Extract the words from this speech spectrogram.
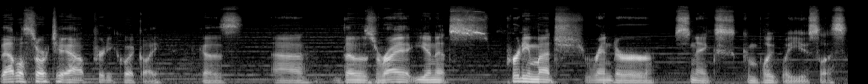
that'll sort you out pretty quickly because uh, those riot units pretty much render snakes completely useless.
